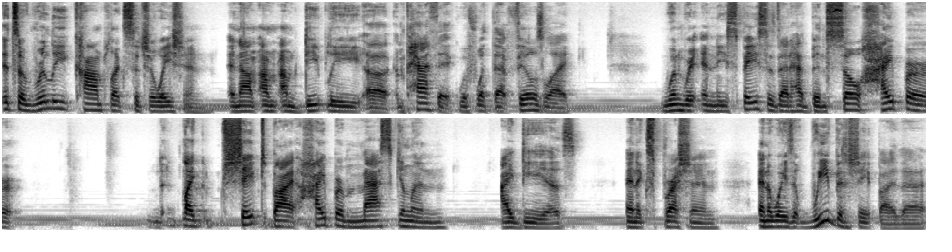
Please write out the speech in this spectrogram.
it's a really complex situation, and I'm I'm, I'm deeply uh, empathic with what that feels like when we're in these spaces that have been so hyper, like shaped by hyper masculine ideas and expression, and the ways that we've been shaped by that,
